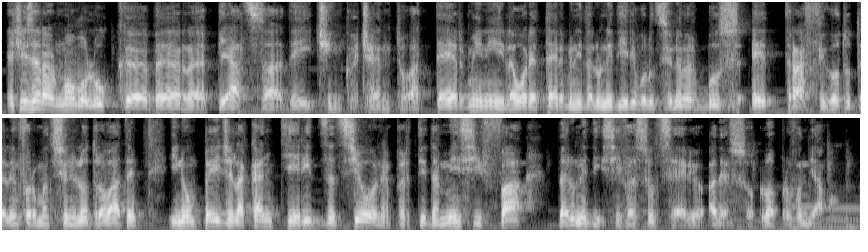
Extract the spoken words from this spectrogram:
E ci sarà un nuovo look per Piazza dei 500 a Termini, lavori a Termini da lunedì, rivoluzione per bus e traffico, tutte le informazioni lo trovate in home page, la cantierizzazione partita mesi fa, da lunedì si fa sul serio, adesso lo approfondiamo.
